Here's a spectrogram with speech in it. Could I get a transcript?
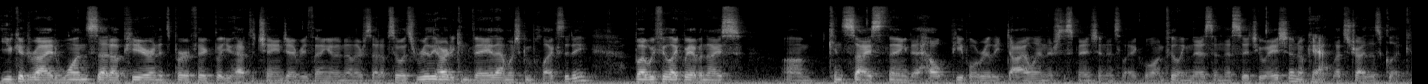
you could ride one setup here and it's perfect but you have to change everything in another setup so it's really hard to convey that much complexity but we feel like we have a nice um, concise thing to help people really dial in their suspension it's like well i'm feeling this in this situation okay Yeah. let's try this click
